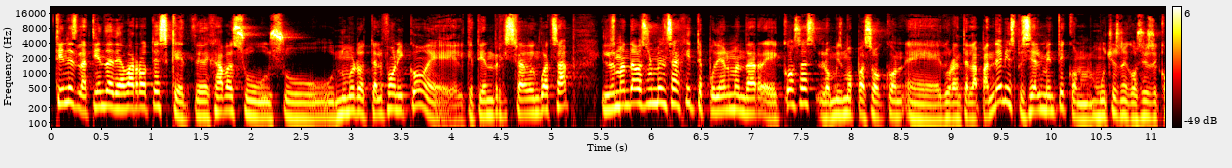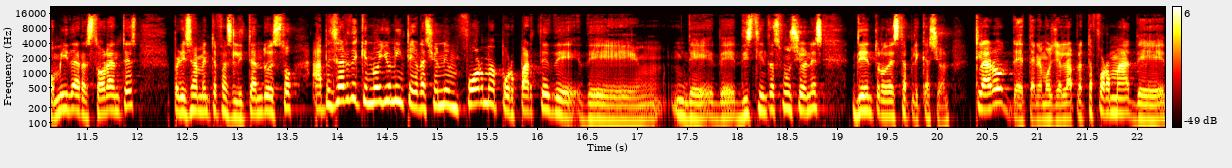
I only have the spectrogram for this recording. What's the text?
Tienes la tienda de abarrotes que te dejaba su, su número telefónico, eh, el que tienen registrado en WhatsApp, y les mandabas un mensaje y te podían mandar cosas. Lo mismo pasó con, durante la pandemia, especialmente con muchos negocios de comida, restaurantes, precisamente facilitando esto a pesar de que no hay una integración en forma por parte de, distintas funciones dentro de esta aplicación. Claro, tenemos ya la plataforma de,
